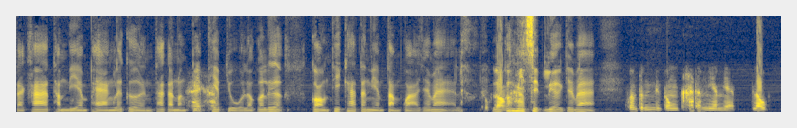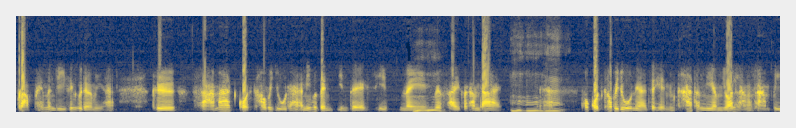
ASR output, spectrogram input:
แต่ค่าธรรมเนียมแพงเหลือเกิน ถ้ากำลังเปรียบใช่ครับเทียบอยู่ แล้วก็เลือกกองที่ค่าธรรมเนียมต่ำกว่าใช่ไหมแล้วถูกแล้ต้วองก็คมีรับสิทธิ์เลือกใช่ไหมเพิ่มเติมนิดนึงตรงค่าธรรมเนียมเนี่ยเราปรับให้มันดีขึ้นกว่าเดิมอีกฮะคือสามารถกดเข้าไปดูได้ อันนี้มันเป็นอินเตอร์แอคทีฟในอืมเว็บไซต์ก็ทำได้อ๋ออ๋อนะฮะฮะพอกดเข้าไปดูเนี่ยจะเห็นค่าธรรมเนียมย้อนหลังสามปี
